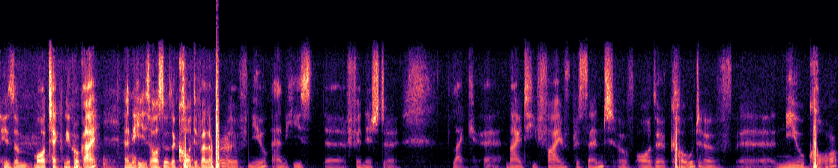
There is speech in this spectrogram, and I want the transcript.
he's a more technical guy, and he's also the co-developer of Neo, and he's uh, finished like 95% of all the code of Neo Core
